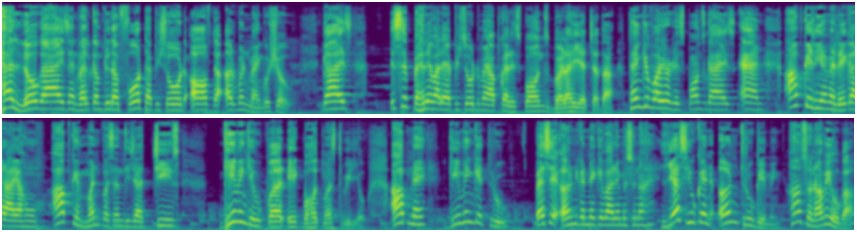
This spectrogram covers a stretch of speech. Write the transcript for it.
Hello, guys, and welcome to the fourth episode of the urban mango show Guys, इससे पहले वाले एपिसोड में आपका रिस्पॉन्स बड़ा ही अच्छा था. Thank you for your response guys and आपके लिए मैं लेकर आया हूँ आपके मन पसंदीदा चीज़ गेमिंग के ऊपर एक बहुत मस्त वीडियो आपने गेमिंग के थ्रू पैसे अर्न करने के बारे में सुना है? Yes you can earn through gaming हाँ सुना भी होगा।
